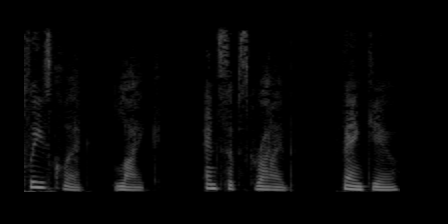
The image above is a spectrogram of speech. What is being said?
Please click like and subscribe. Thank you.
